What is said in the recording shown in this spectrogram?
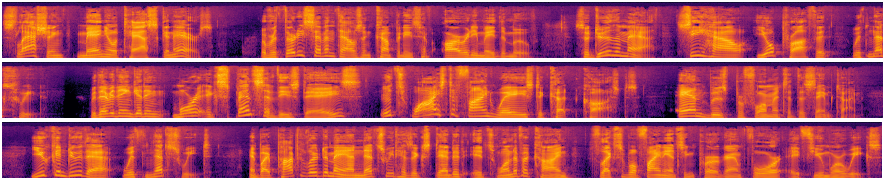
slashing manual tasks and errors. Over 37,000 companies have already made the move. So do the math. See how you'll profit with NetSuite. With everything getting more expensive these days, it's wise to find ways to cut costs and boost performance at the same time. You can do that with NetSuite. And by popular demand, NetSuite has extended its one of a kind flexible financing program for a few more weeks.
